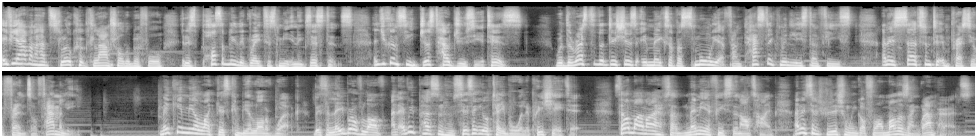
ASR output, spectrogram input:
If you haven't had slow cooked lamb shoulder before, it is possibly the greatest meat in existence, and you can see just how juicy it is. With the rest of the dishes, it makes up a small yet fantastic Middle Eastern feast, and is certain to impress your friends or family. Making a meal like this can be a lot of work, but it's a labour of love, and every person who sits at your table will appreciate it. Selma and I have served many a feast in our time, and it's a tradition we got from our mothers and grandparents.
